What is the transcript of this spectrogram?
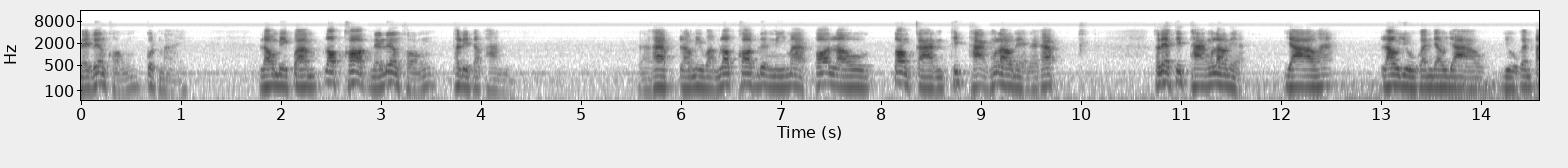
ในเรื่องของกฎหมาย เรามีความรอบคอบในเรื่องของผลิตภัณฑ์นะครับ เรามีความรอบคอบเรื่องนี้มาก เพราะเราต้องการทิศทางของเราเนี่ยนะครับเขาเรียกทิศทางของเราเนี่ย ยาวฮะเราอยู่กันยาวๆ อยู่กันไป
